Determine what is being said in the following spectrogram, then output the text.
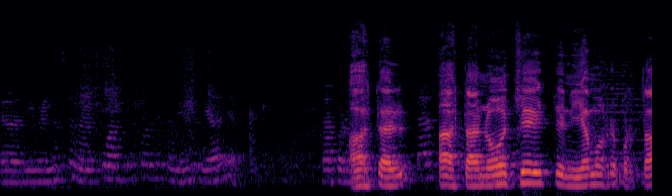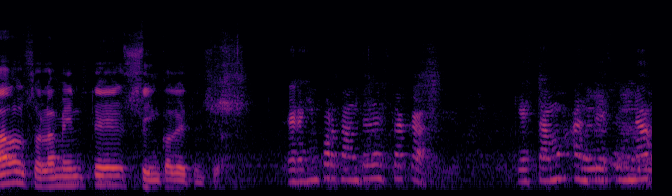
a nivel nacional cuántos fueron detenidos el día de ayer? O sea, fueron Hasta, el- hasta anoche teníamos reportado solamente cinco detenciones. Pero es importante destacar que estamos ante una...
